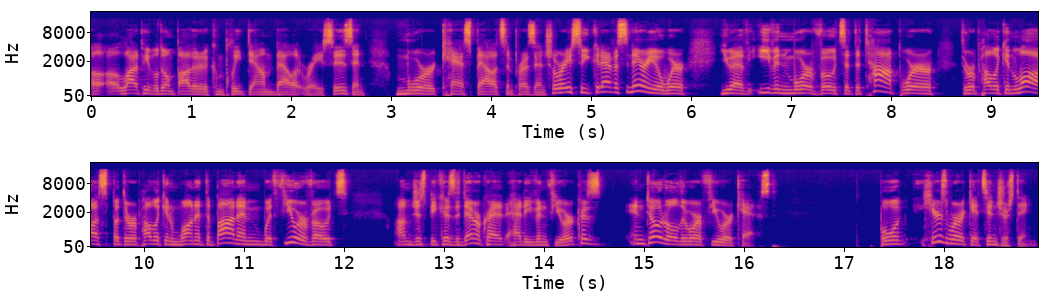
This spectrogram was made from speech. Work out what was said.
a, a, lot of people don't bother to complete down ballot races and more cast ballots than presidential race. So you could have a scenario where you have even more votes at the top where the Republican lost, but the Republican won at the bottom with fewer votes um, just because the Democrat had even fewer because in total there were fewer cast. But here's where it gets interesting.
